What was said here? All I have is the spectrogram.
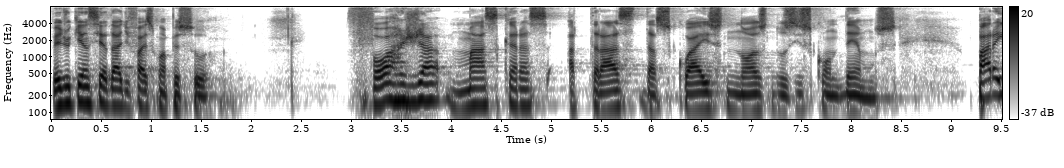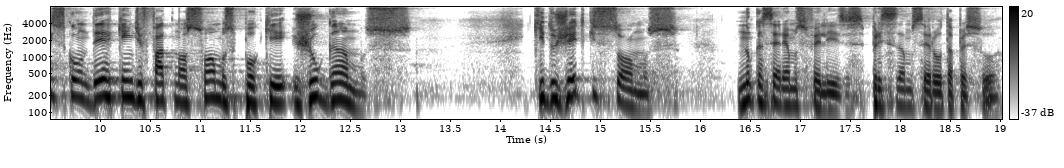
Veja o que a ansiedade faz com a pessoa. Forja máscaras atrás das quais nós nos escondemos, para esconder quem de fato nós somos, porque julgamos que do jeito que somos, nunca seremos felizes, precisamos ser outra pessoa.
